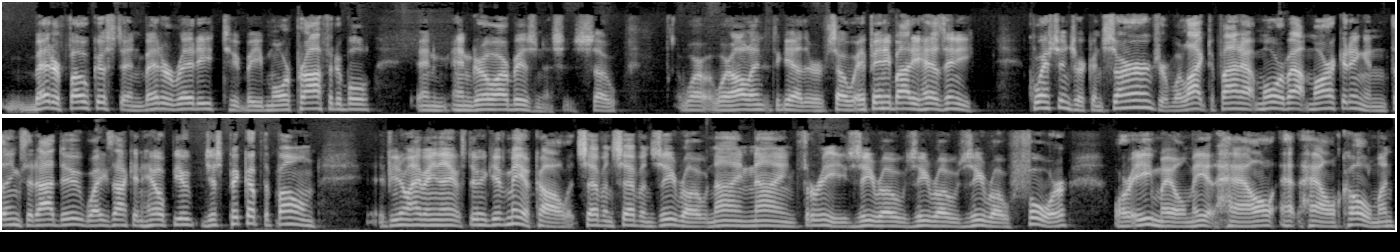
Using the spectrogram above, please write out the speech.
better focused and better ready to be more profitable and and grow our businesses. So we're we're all in it together. So if anybody has any questions or concerns or would like to find out more about marketing and things that I do, ways I can help you, just pick up the phone. If you don't have anything else to do, give me a call at 770-993-0004 or email me at hal at Hal Coleman.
